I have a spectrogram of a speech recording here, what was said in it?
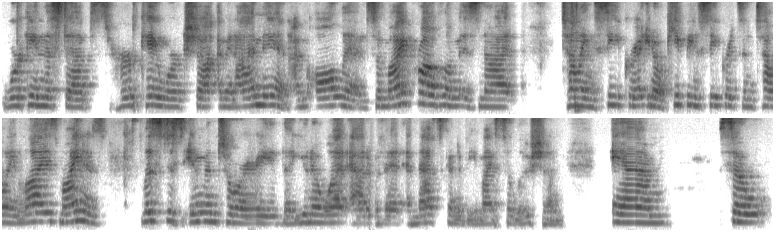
working the steps, Herb K workshop. I mean, I'm in, I'm all in. So my problem is not telling secret, you know, keeping secrets and telling lies. Mine is let's just inventory the you know what out of it, and that's going to be my solution. And so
